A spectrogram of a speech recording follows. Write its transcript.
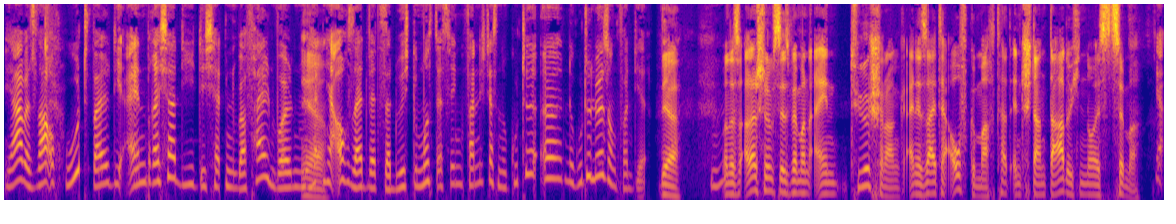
Ja, aber es war auch gut, weil die Einbrecher, die dich hätten überfallen wollen, wir Ja. hätten ja auch seitwärts da durchgemusst. Deswegen fand ich das eine gute, äh, eine gute Lösung von dir. Ja. Mhm. Und das Allerschlimmste ist, wenn man einen Türschrank, eine Seite aufgemacht hat, entstand dadurch ein neues Zimmer. Ja.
